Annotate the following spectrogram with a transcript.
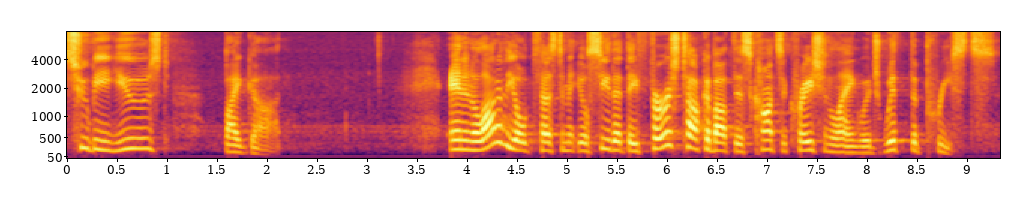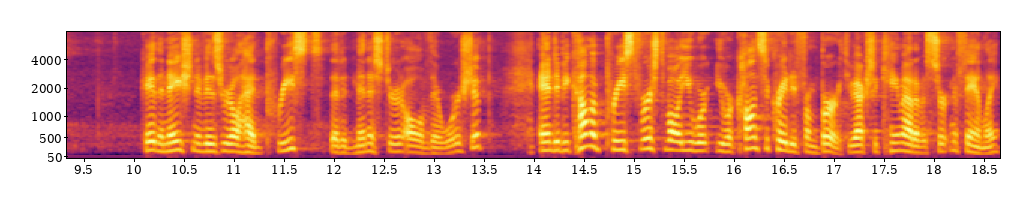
to be used by God. And in a lot of the Old Testament, you'll see that they first talk about this consecration language with the priests. Okay, the nation of Israel had priests that administered all of their worship. And to become a priest, first of all, you were, you were consecrated from birth. You actually came out of a certain family.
